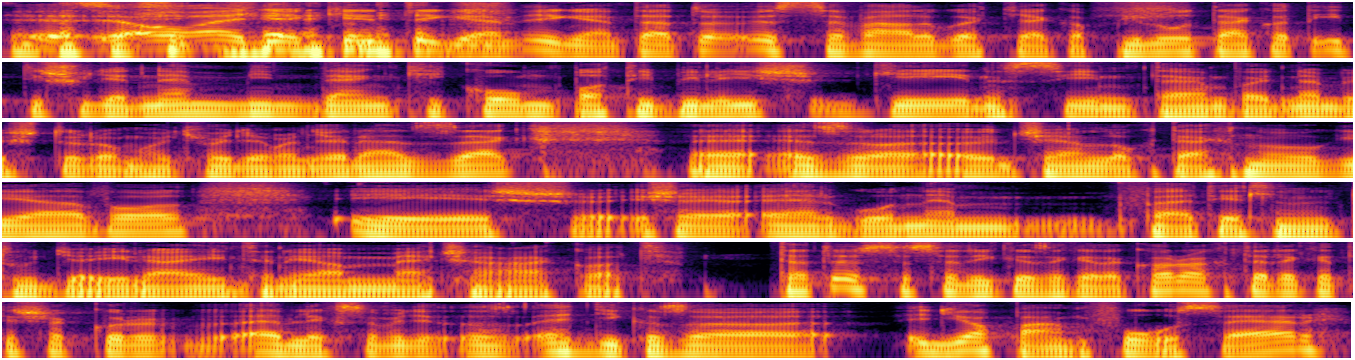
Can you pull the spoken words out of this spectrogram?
Pacific. Egyébként igen, igen, tehát összeválogatják a pilótákat, itt is ugye nem mindenki kompatibilis gén szinten, vagy nem is tudom, hogy hogyan magyarázzák ezzel a genlock technológiával, és, és ergo nem feltétlenül tudja irányítani a mecsákat. Tehát összeszedik ezeket a karaktereket, és akkor emlékszem, hogy az egyik az a, egy japán fószer,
